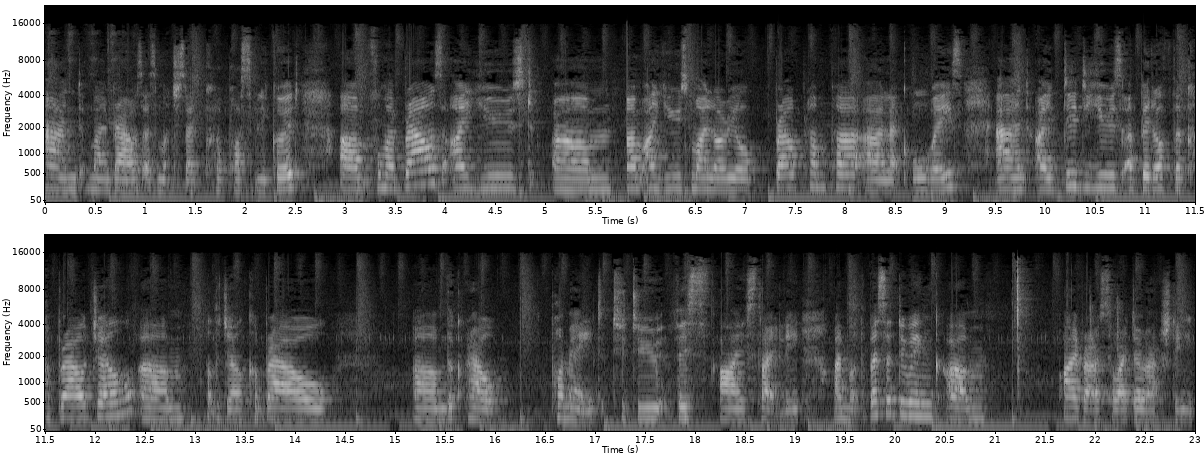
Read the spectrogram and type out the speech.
and my brows as much as I could possibly could. Um, for my brows I used um, um, I used my L'Oreal brow plumper uh, like always and I did use a bit of the Ka-Brow gel, um, not the gel, Ka-Brow, um, the Ka-Brow pomade to do this eye slightly. I'm not the best at doing um, eyebrows so I don't actually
